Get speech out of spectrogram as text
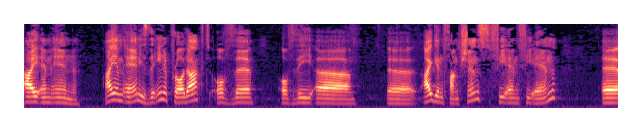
IMN. IMN is the inner product of the, of the uh, uh, eigenfunctions, phi m, phi n, uh,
